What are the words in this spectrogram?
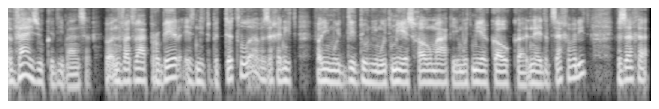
wij zoeken die mensen. Wat wij proberen is niet te betuttelen. We zeggen niet van je moet dit doen, je moet meer schoonmaken, je moet meer koken. Nee, dat zeggen we niet. We zeggen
